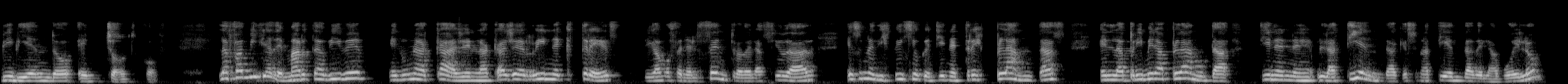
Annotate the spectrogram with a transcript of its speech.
viviendo en Chotkov. La familia de Marta vive en una calle, en la calle Rinek 3, digamos en el centro de la ciudad, es un edificio que tiene tres plantas. En la primera planta tienen eh, la tienda, que es una tienda del abuelo.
